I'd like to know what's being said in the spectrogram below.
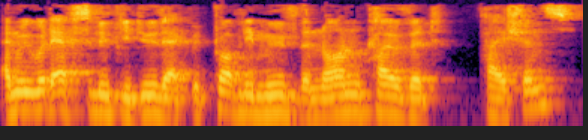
And we would absolutely do that. We'd probably move the non-COVID patients,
